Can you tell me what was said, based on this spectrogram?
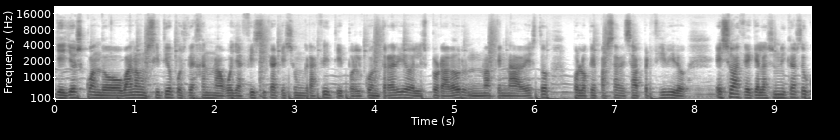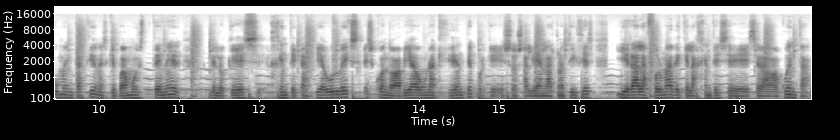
y ellos cuando van a un sitio pues dejan una huella física que es un graffiti, por el contrario el explorador no hace nada de esto por lo que pasa desapercibido. Eso hace que las únicas documentaciones que podamos tener de lo que es gente que hacía urbex es cuando había un accidente porque eso salía en las noticias y era la forma de que la gente se, se daba cuenta.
